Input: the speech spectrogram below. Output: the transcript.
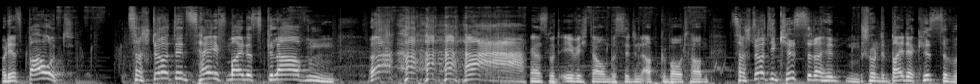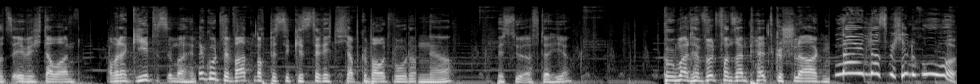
Und jetzt baut! Zerstört den Safe, meine Sklaven! ja, es wird ewig dauern, bis sie den abgebaut haben. Zerstört die Kiste da hinten. Schon bei der Kiste wird es ewig dauern. Aber da geht es immerhin. Na gut, wir warten noch, bis die Kiste richtig abgebaut wurde. Na, bist du öfter hier? Guck mal, der wird von seinem Pet geschlagen. Nein, lass mich in Ruhe.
